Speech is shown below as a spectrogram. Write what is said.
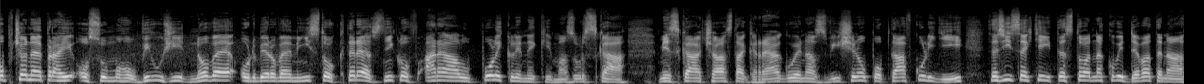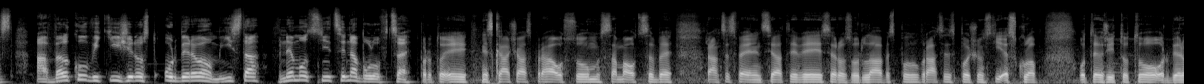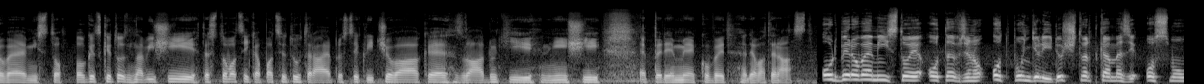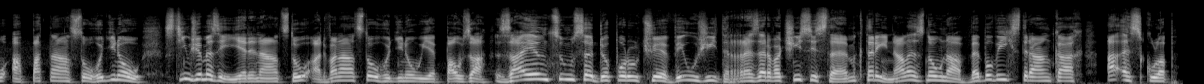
Občané Prahy 8 mohou využít nové odběrové místo, které vzniklo v areálu Polikliniky Mazurská. Městská část tak reaguje na zvýšenou poptávku lidí, kteří se chtějí testovat na COVID-19 a velkou vytíženost odběrového místa v nemocnici na Bulovce. Proto i Městská část Praha 8 sama od sebe v rámci své iniciativy se rozhodla ve spolupráci se společností Esculap otevřít toto odběrové místo. Logicky to navýší testovací kapacitu, která je prostě klíčová ke zvládnutí nynější epidemie COVID-19. Odběrové místo je otevřeno od pondělí do čtvrtka mezi 8 a 15 hodinou, s tím, že mezi 11 a 12 hodinou je pauza. Zájemcům se doporučuje využít rezervační systém, který naleznou na webových stránkách askulab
